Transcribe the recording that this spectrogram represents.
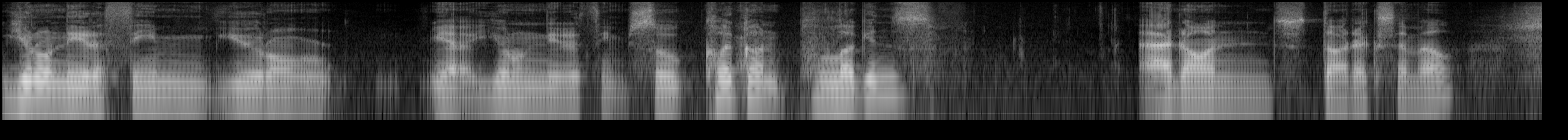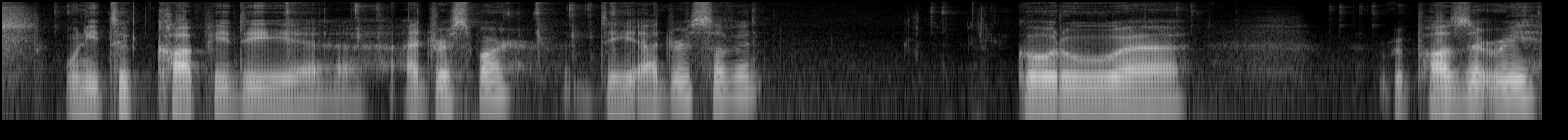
You don't need a theme you don't yeah you don't need a theme. So click on plugins add-ons.xml we need to copy the uh, address bar the address of it. Go to uh, repository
